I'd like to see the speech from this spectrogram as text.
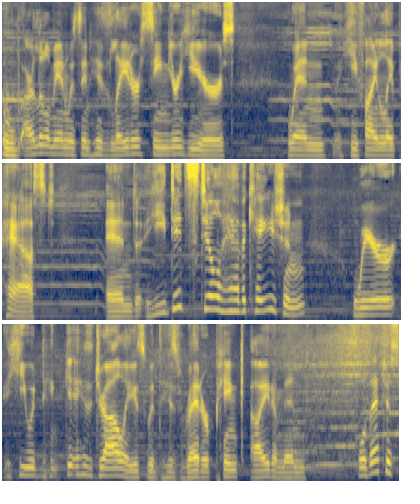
Our little man was in his later senior years when he finally passed. And he did still have occasion where he would get his jollies with his red or pink item. And, well, that just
